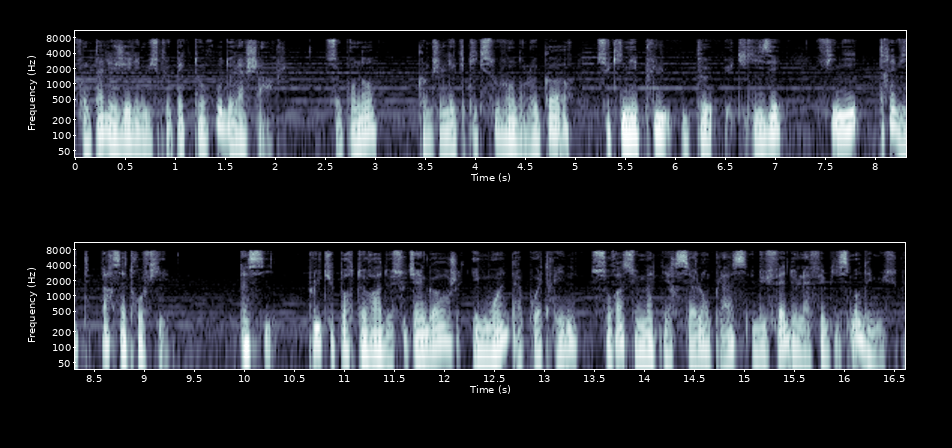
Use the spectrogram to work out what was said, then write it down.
vont alléger les muscles pectoraux de la charge. Cependant, comme je l'explique souvent dans le corps, ce qui n'est plus ou peu utilisé finit très vite par s'atrophier. Ainsi, plus tu porteras de soutien-gorge et moins ta poitrine saura se maintenir seule en place du fait de l'affaiblissement des muscles.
